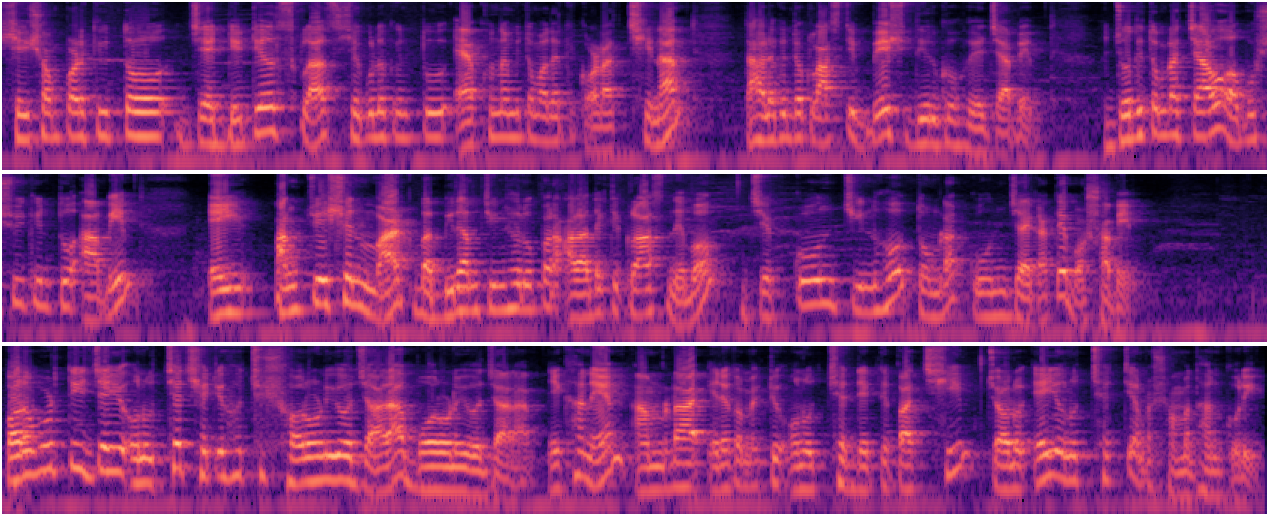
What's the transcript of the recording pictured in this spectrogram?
সেই সম্পর্কিত যে ডিটেলস ক্লাস, সেগুলো কিন্তু এখন আমি তোমাদেরকে করাচ্ছি না। তাহলে কিন্তু ক্লাসটি বেশ দীর্ঘ হয়ে যাবে। যদি তোমরা চাও, অবশ্যই কিন্তু আমি এই পাংচুয়েশন মার্ক বা বিরাম চিহ্নের উপর আলাদা একটি ক্লাস নেব যে কোন চিহ্ন তোমরা কোন জায়গাতে বসাবে। পরবর্তী যে অনুচ্ছেদ, সেটি হচ্ছে স্মরণীয় যারা, বরণীয় যারা। এখানে আমরা এরকম একটি অনুচ্ছেদ দেখতে পাচ্ছি। চলো এই অনুচ্ছেদটি আমরা সমাধান করি।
